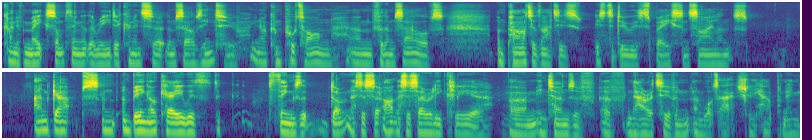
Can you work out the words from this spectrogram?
kind of make something that the reader can insert themselves into. You know, can put on um, for themselves, and part of that is is to do with space and silence, and gaps, and, and being okay with the things that don't necessar- aren't necessarily clear um, in terms of, of narrative and, and what's actually happening.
